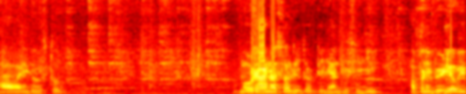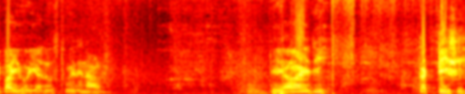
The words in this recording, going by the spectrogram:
ਆ ਵਾਲੀ ਦੋਸਤੋ। ਮੋਰਾ ਨਸਲ ਦੀ ਝੋਟੀ ਲਿਆਂਦੀ ਸੀ ਜੀ। ਆਪਣੀ ਵੀਡੀਓ ਵੀ ਪਾਈ ਹੋਈ ਆ ਦੋਸਤੋ ਇਹਦੇ ਨਾਲ। ਤੇ ਆ ਇਹਦੀ ਕੱਟੀ ਸੀ।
